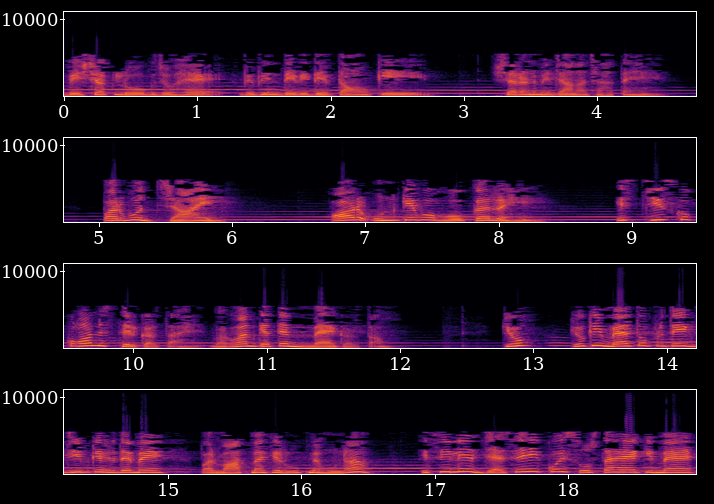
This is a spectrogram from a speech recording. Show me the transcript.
बेशक लोग जो है विभिन्न देवी देवताओं के शरण में जाना चाहते हैं, पर वो जाएँ और उनके वो होकर रहें। इस चीज़ को कौन स्थिर करता है? भगवान कहते हैं, मैं करता हूँ। क्यों? क्योंकि मैं तो प्रत्येक जीव के हृदय में परमात्मा के रूप में हूँ ना। इसीलिए जैसे ही कोई सोचता है कि मैं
